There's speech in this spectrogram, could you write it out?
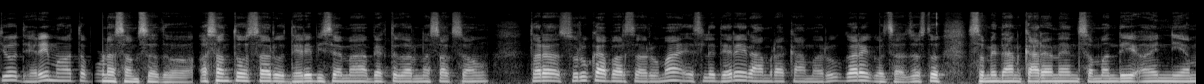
त्यो धेरै महत्त्वपूर्ण संसद हो। असन्तोषहरू धेरै विषयमा व्यक्त गर्न सक्छौँ तर सुरुका वर्षहरूमा यसले धेरै राम्रा कामहरू गरेको छ जस्तो संविधान कार्यान्वयन सम्बन्धी ऐन नियम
